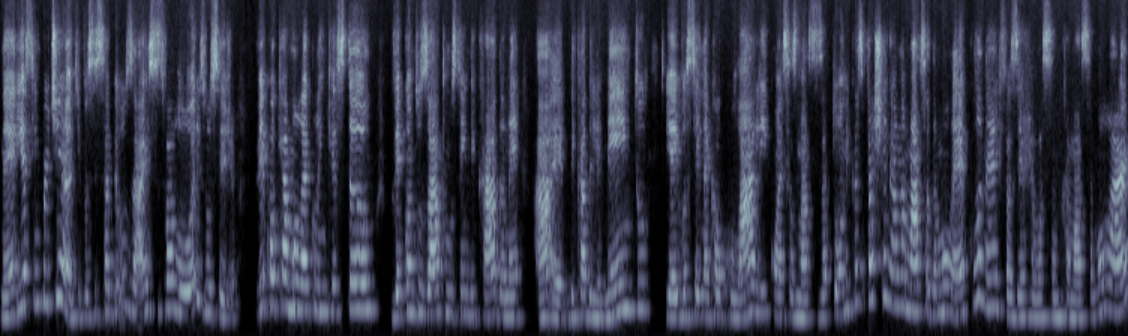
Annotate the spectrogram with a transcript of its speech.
né, e assim por diante. Você saber usar esses valores, ou seja, ver qual é a molécula em questão, ver quantos átomos tem de cada, né, é, de cada elemento, e aí você, né, calcular ali com essas massas atômicas para chegar na massa da molécula, né, e fazer a relação com a massa molar,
